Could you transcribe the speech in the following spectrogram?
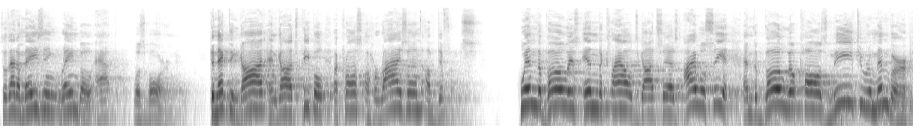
So that amazing rainbow app was born, connecting God and God's people across a horizon of difference. When the bow is in the clouds, God says, I will see it, and the bow will cause me to remember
